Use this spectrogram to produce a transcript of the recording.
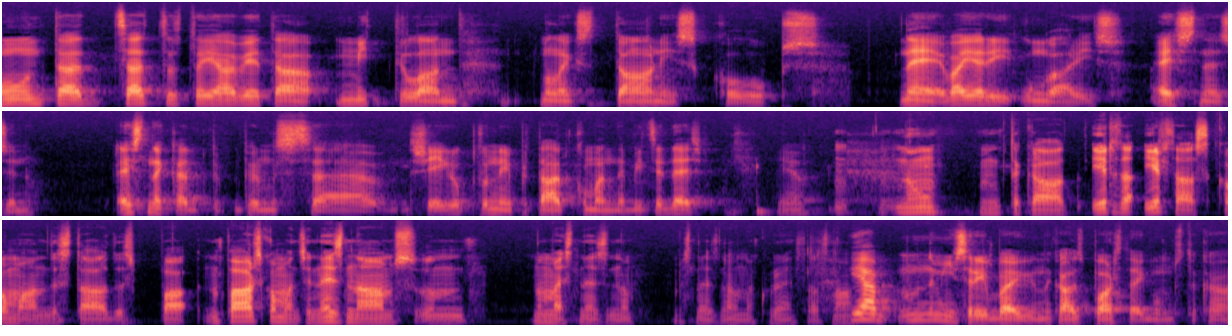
Un tad ceturtajā vietā Midland, man liekas, Dānijas klubs. Nē, vai arī Ungārijas. Es nezinu. Es nekad pirms uh, šī grupas turnīra par tādu komandu nebiju dzirdējis. Jā. Nu, tā kā ir, tā, ir tās komandas, tādas pā, nu, pāris komandas ir nezināmas, un nu, mēs nezinām, mēs nezinām, no kurienes tās nāk. Jā, nu, viņas arī baigi nekādus pārsteigumus kā,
